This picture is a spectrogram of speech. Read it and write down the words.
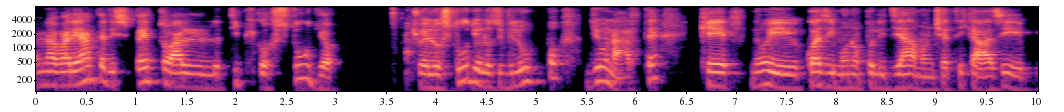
è una variante rispetto al tipico studio, cioè lo studio e lo sviluppo di un'arte che noi quasi monopolizziamo in certi casi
